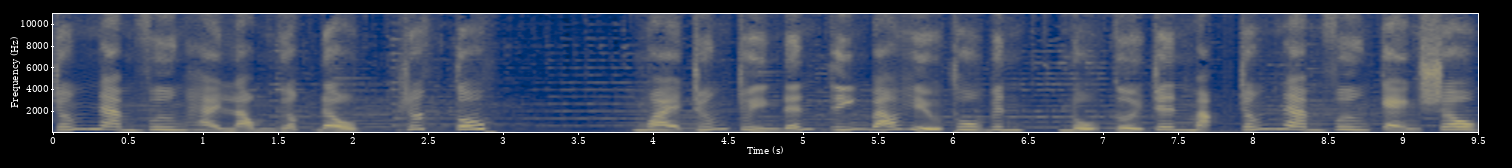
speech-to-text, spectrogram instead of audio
Trấn Nam Vương hài lòng gật đầu, rất tốt Ngoài trướng truyền đến tiếng báo hiệu thu binh, nụ cười trên mặt Trấn Nam Vương càng sâu,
